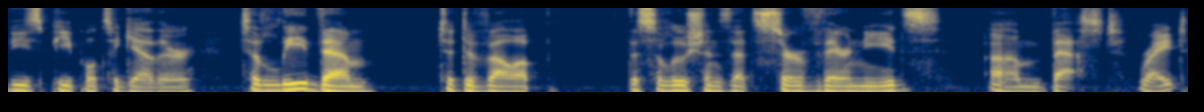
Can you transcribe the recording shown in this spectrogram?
these people together, to lead them to develop the solutions that serve their needs um, best, right?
